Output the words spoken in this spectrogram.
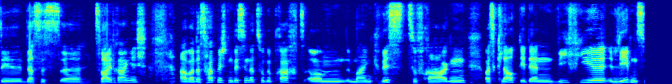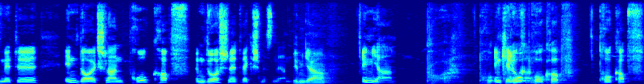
die, das ist äh, zweitrangig. Aber das hat mich ein bisschen dazu gebracht, um mein Quiz zu fragen, was glaubt ihr denn, wie viel Lebensmittel in Deutschland pro Kopf im Durchschnitt weggeschmissen werden? Im Jahr. Im Jahr. Boah. Pro, In Kilogramm. Pro, pro Kopf. Pro Kopf.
